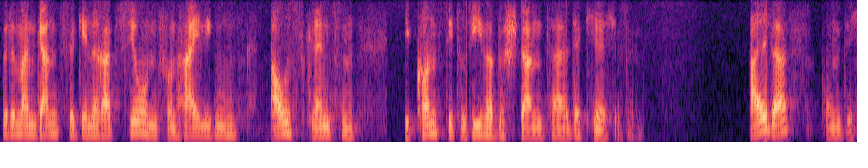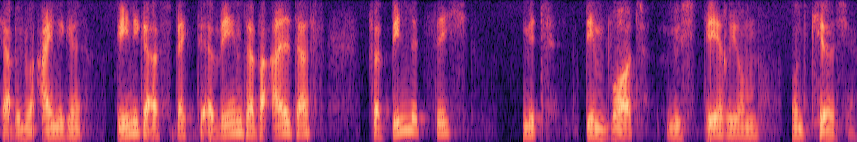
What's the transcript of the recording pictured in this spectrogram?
würde man ganze Generationen von Heiligen ausgrenzen, die konstitutiver Bestandteil der Kirche sind. All das, und ich habe nur einige wenige Aspekte erwähnt, aber all das verbindet sich mit dem Wort Mysterium und Kirche.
